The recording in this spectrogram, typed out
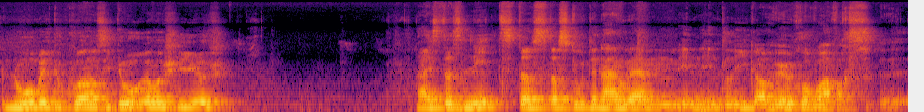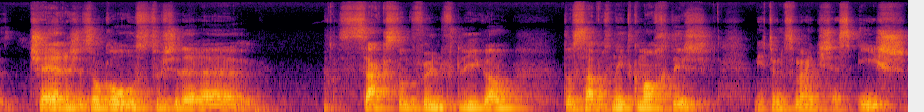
nur weil du quasi durchmarschierst, heisst das nicht, dass, dass du dann auch ähm, in, in der Liga höher, wo einfach äh, die Schere ist ja so groß zwischen der äh, 6. und 5. Liga, dass es einfach nicht gemacht ist. Mir es manchmal, es ist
